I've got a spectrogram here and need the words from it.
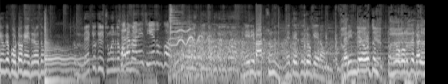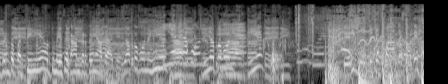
क्योंकि फ़ोटो खींच रहे हो तुम तो मैं क्यों खींचूँगा इनका शर्म आनी चाहिए तुमको मेरी बात सुन मैं तेरे से जो कह रहा हूँ दरिंदे हो तुम तुम लोगों से गर्लफ्रेंड तो पड़ती नहीं है और तुम ऐसे काम करते हो यहाँ पे आके ये आपका फ़ोन नहीं है नहीं मेरा फ़ोन नहीं है आपका फ़ोन नहीं है। तेरी है ਤੇਰੀ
